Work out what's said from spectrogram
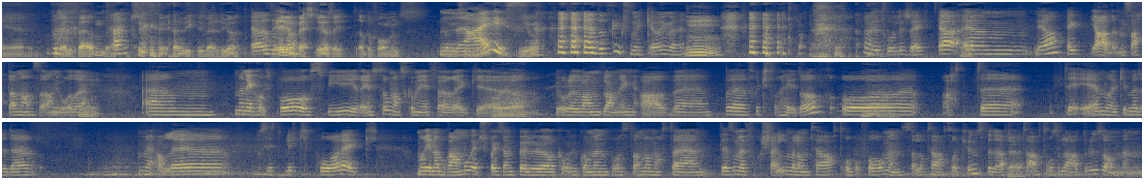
velferden. Takk. Den likte jeg veldig godt. ja, det, Det er jo den beste jeg har sett av performance. Nice! Jo. det skal jeg smykke meg med. Mm. Det er utrolig kjekt. Ja, um, ja, jeg, ja, den satt, den, altså. Han gjorde det. Ehm, men jeg holdt på å spy i reinsdyrmaska mi før jeg uh, oh, ja. gjorde det. Det var en blanding av uh, frykt for høyder og at uh, det er noe med det der med alle sitt blikk på deg. Marina Bramovic, for eksempel, hun kom med en påstand om at eh, det som er forskjellen mellom teater og performance, eller teater og kunst, det er at på teater så later du som, men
